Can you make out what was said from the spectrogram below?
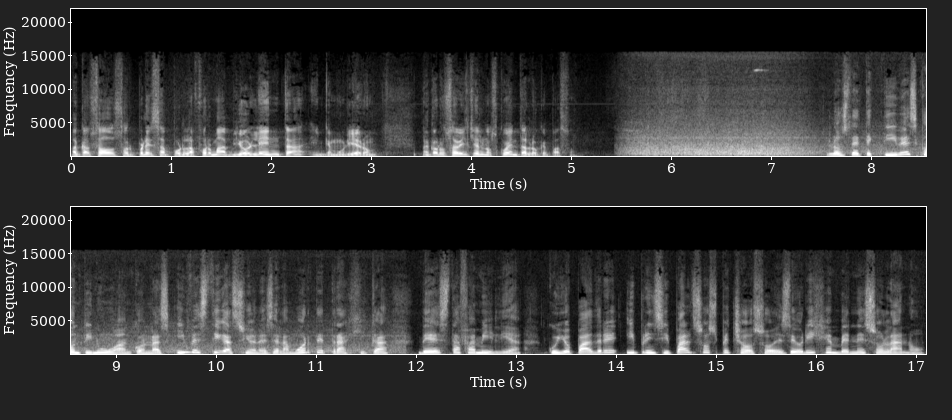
ha causado sorpresa por la forma violenta en que murieron. Blanca Rosa Vilches nos cuenta lo que pasó. Los detectives continúan con las investigaciones de la muerte trágica de esta familia, cuyo padre y principal sospechoso es de origen venezolano.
